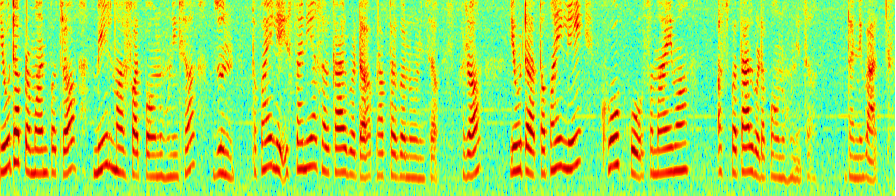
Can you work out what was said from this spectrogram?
एउटा प्रमाणपत्र मेल मार्फत पाउनुहुनेछ जुन तपाईँले स्थानीय सरकारबाट प्राप्त गर्नुहुनेछ र एउटा तपाईँले खोपको समयमा अस्पतालबाट पाउनुहुनेछ। धन्यवाद।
